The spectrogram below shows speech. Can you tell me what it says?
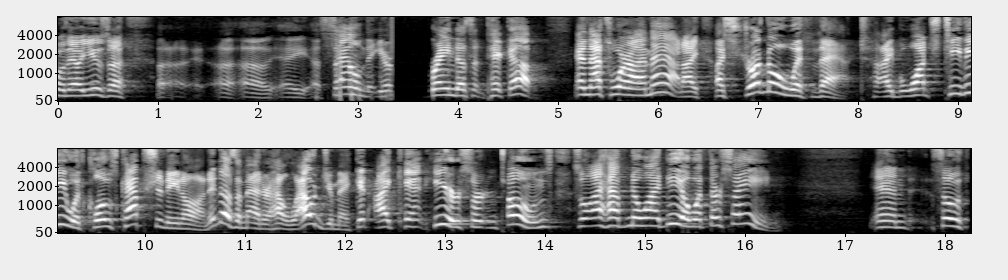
Or they'll use a, a, a, a sound that your brain doesn't pick up. And that's where I'm at. I, I struggle with that. I watch TV with closed captioning on. It doesn't matter how loud you make it, I can't hear certain tones, so I have no idea what they're saying. And so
